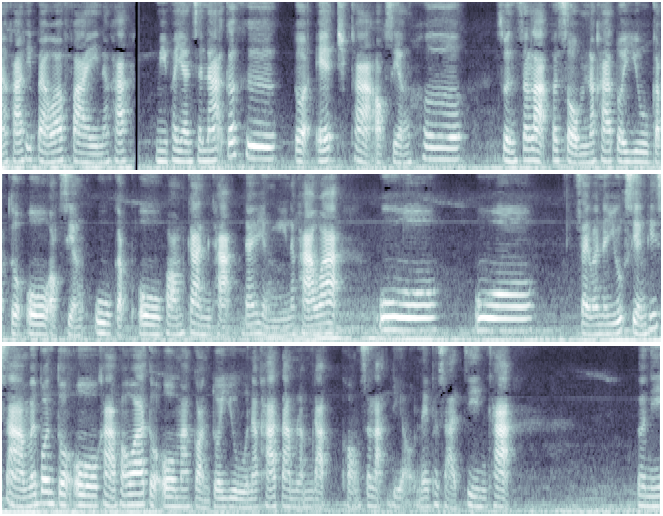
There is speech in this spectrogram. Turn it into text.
นะคะ ที่แปลว่าไฟนะคะ มีพยัญชนะก็คือตัว h ค่ะ ออกเสียงเฮ ส่วนสระผสมนะคะตัว u กับตัว o ออกเสียง u กับ o พร้อมกันค่ะ ได้อย่างนี้นะคะว่า u u ใส่วรรณยุกต์เสียงที่ 3 ไว้บนตัว o ค่ะ เพราะว่าตัว o มาก่อนตัว u นะคะ ตามลำดับของสระเดี่ยวในภาษาจีนค่ะ ตัวนี้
